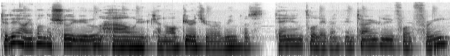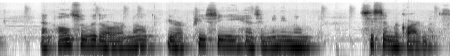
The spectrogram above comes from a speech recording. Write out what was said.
Today I want to show you how you can upgrade your Windows 10 to 11 entirely for free and also whether or not your PC has a minimum system requirements.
